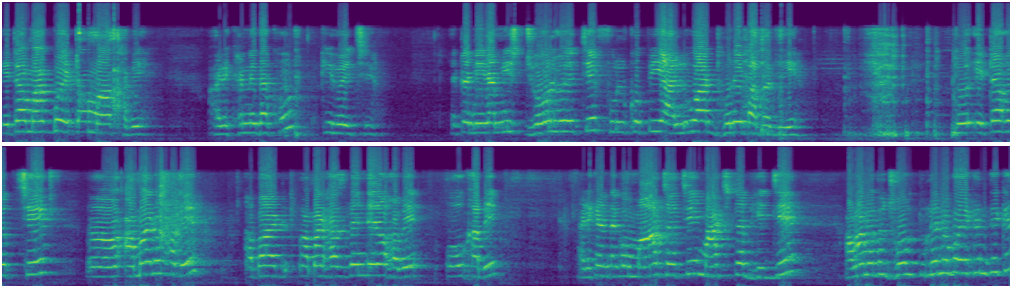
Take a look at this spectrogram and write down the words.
এটাও মাখবো, এটাও মা খাবে। আর এখানে দেখো কি হয়েছে? একটা নিরামিষ ঝোল হয়েছে, ফুলকপি, আলু আর ধনে পাতা দিয়ে। তো এটা হচ্ছে আমারও হবে, আবার আমার হাজবেন্ডেরও হবে, ও খাবে। আর এখানে দেখো মাছ আছে, মাছটা ভেজে আমার মতো ঝোল তুলে নেব এখান থেকে,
